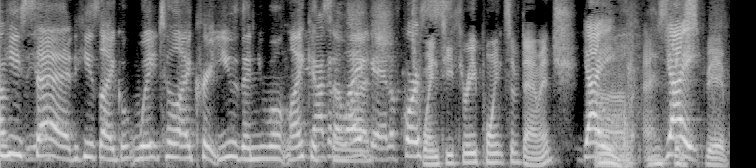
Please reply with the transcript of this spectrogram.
have he the- said, he's like, wait till I crit you, then you won't like You're it not gonna so like much. it, of course. Twenty-three points of damage. Yikes. um, as Yikes. the spear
